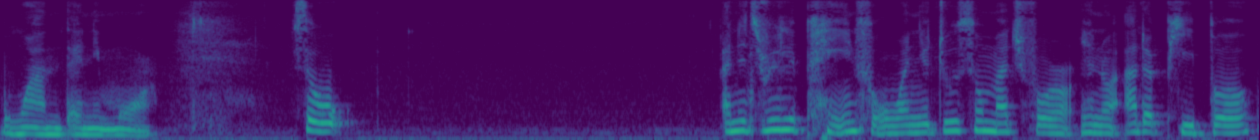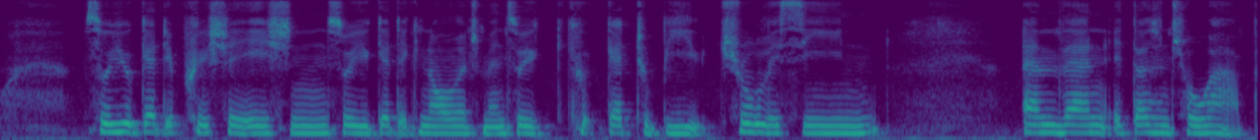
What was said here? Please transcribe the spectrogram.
want anymore. So and it's really painful when you do so much for you know other people. So you get appreciation so you get acknowledgement so you get to be truly seen. And then it doesn't show up.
